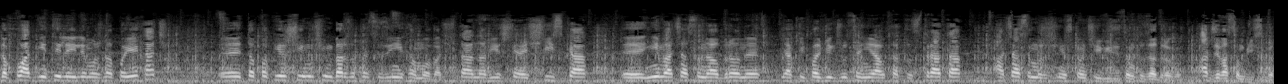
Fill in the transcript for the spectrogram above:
dokładnie tyle, ile można pojechać. E, To po pierwsze musimy bardzo precyzyjnie hamować. Ta nawierzchnia jest śliska, e, nie ma czasu na obronę, jakiekolwiek rzucenie auta to strata, a czasem może się skończyć wizytą tu za drogą, a drzewa są blisko.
